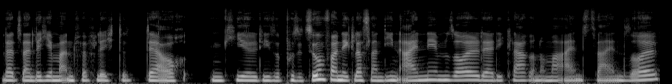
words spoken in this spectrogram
letztendlich jemanden verpflichtet, der auch in Kiel diese Position von Niklas Landin einnehmen soll, der die klare Nummer eins sein soll.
